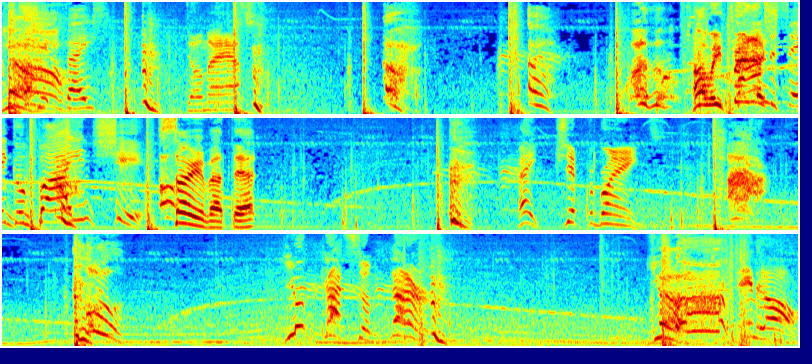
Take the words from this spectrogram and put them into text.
You shit face! Dumbass. Are we finished? Time finished? to say goodbye and shit! Sorry about that. Hey, ship for brains. You got some nerve! You... Damn it all!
